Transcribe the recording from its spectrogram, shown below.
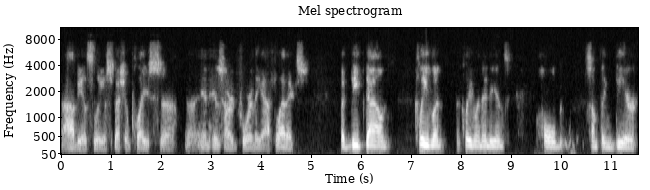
obviously a special place uh, in his heart for the Athletics. But deep down, Cleveland, the Cleveland Indians, hold something dear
